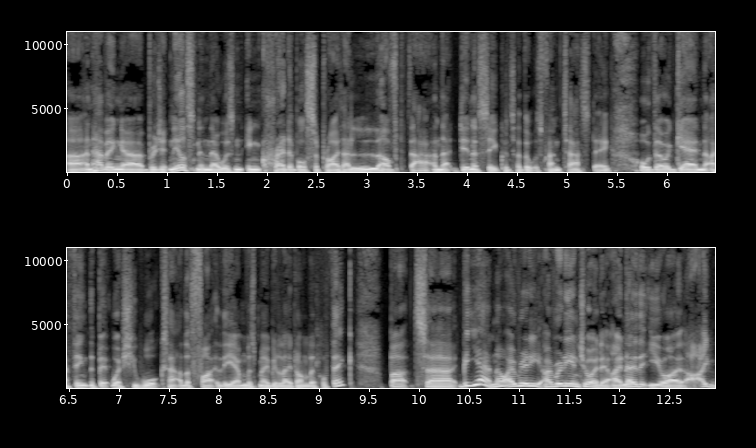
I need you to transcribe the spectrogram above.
Uh, and having uh, Brigitte Nielsen in there was an incredible surprise. I loved that, and that dinner sequence I thought was fantastic. Although, again, I think the bit where she walks out of the fight at the end was maybe laid on a little thick. But uh, but yeah, no, I really I really enjoyed it. I know that you are. I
